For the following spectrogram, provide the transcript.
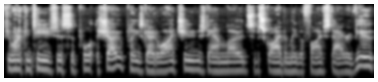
if you want to continue to support the show, please go to iTunes, download, subscribe, and leave a five star review,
